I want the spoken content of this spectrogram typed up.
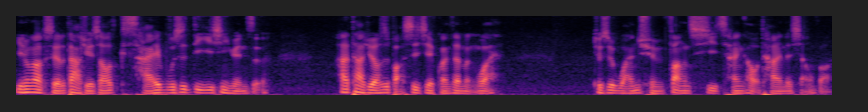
Elon Musk 的大绝招才不是第一性原则。他大学要是把世界关在门外，就是完全放弃参考他人的想法。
